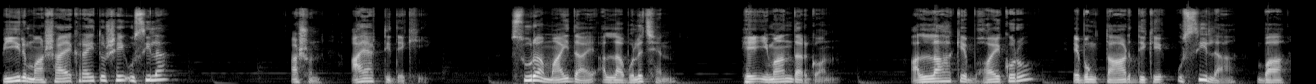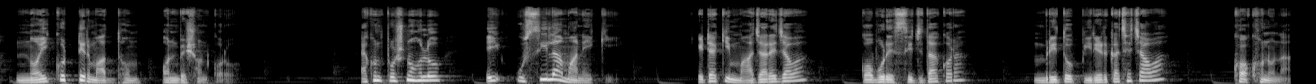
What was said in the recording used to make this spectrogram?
পীর মাসায়েকরাই তো সেই উসিলা? আসুন, আয়াতটি দেখি। সুরা মাইদায় আল্লাহ বলেছেন, হে ইমানদারগণ আল্লাহকে ভয় করো এবং তার দিকে উসিলা বা নৈকট্যের মাধ্যম অন্বেষণ করো। এখন প্রশ্ন হল, এই উসিলা মানে কি? এটা কি মাজারে যাওয়া, কবরে সিজদা করা, মৃত পীরের কাছে চাওয়া? কখনো না।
